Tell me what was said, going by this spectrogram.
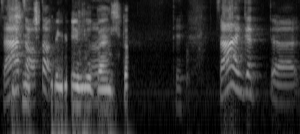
За за одоо нэг юмнууд байна л да. тий. За ингээд э,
